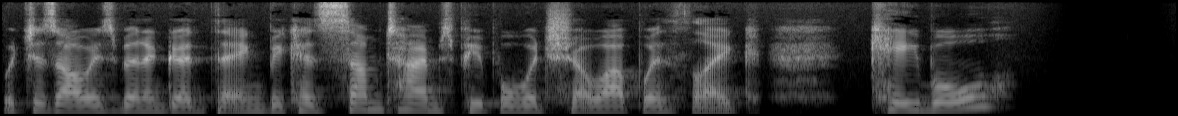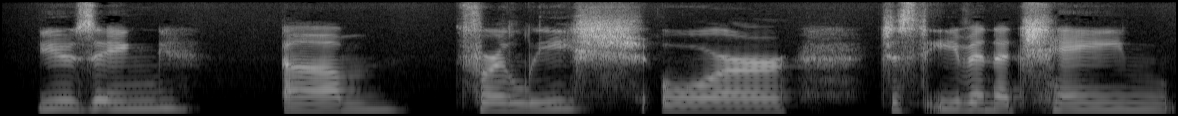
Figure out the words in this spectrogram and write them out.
which has always been a good thing because sometimes people would show up with like cable using um, for a leash or just even a chain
